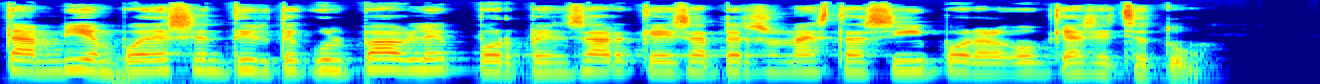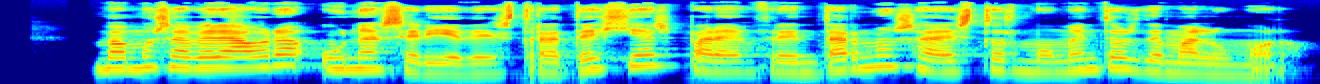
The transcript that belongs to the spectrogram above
También puedes sentirte culpable por pensar que esa persona está así por algo que has hecho tú. Vamos a ver ahora una serie de estrategias para enfrentarnos a estos momentos de mal humor.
